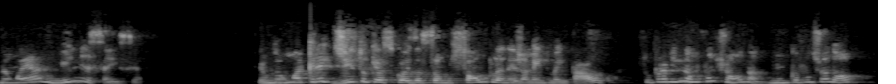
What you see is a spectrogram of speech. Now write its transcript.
não é a minha essência. Eu não acredito que as coisas são só um planejamento mental. Isso para mim não funciona, nunca funcionou.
